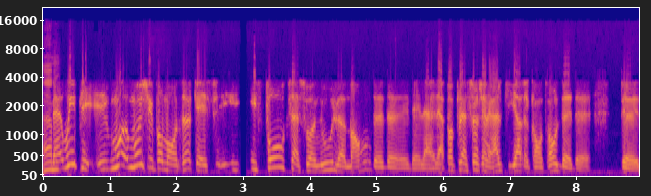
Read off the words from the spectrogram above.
Euh, ben oui, puis moi, moi, j'ai pas mon dire qu'il faut que ça soit nous, le monde, de, la, population générale, qui garde le contrôle de, de, de,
